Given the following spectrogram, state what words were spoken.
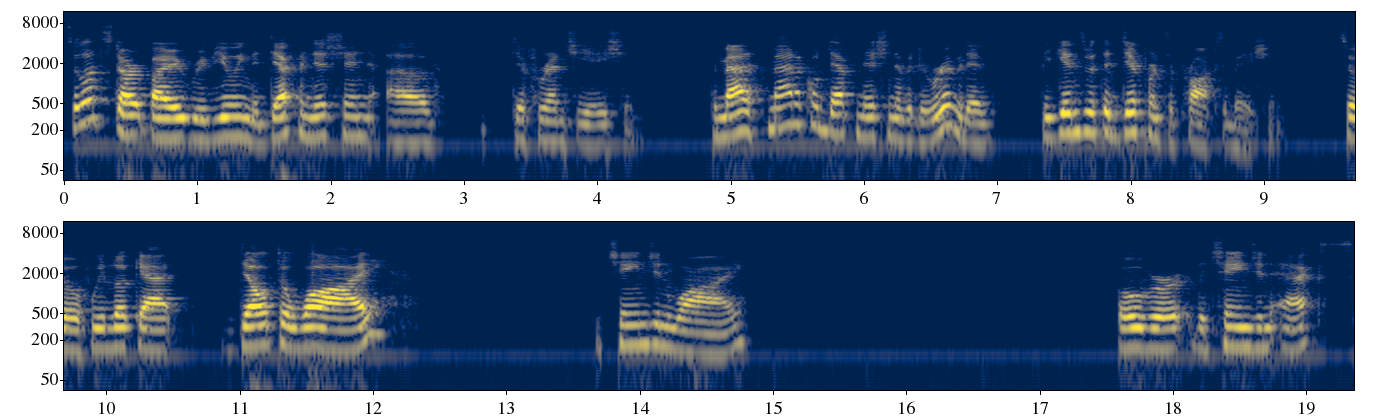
So let's start by reviewing the definition of differentiation. The mathematical definition of a derivative begins with a difference approximation. So if we look at delta y, the change in y, over the change in x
